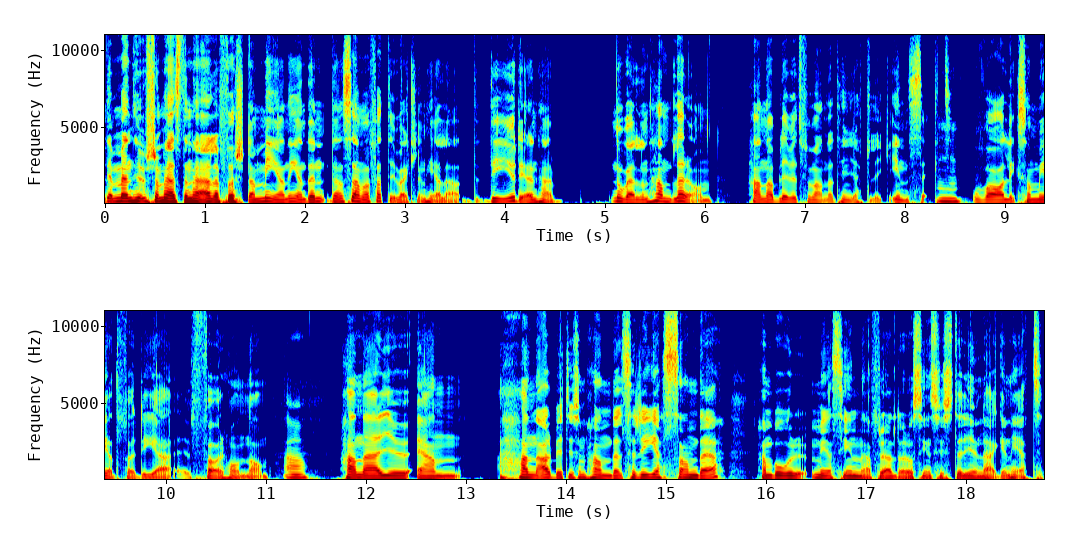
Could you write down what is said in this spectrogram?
det, men hur som helst, den här allra första meningen, den, den sammanfattar ju verkligen hela... Det är ju det den här novellen handlar om. Han har blivit förvandlad till en jättelik insekt. Mm. Och vad liksom medför det för honom? Ja. Han är ju en... Han arbetar ju som handelsresande han bor med sina föräldrar och sin syster i en lägenhet.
